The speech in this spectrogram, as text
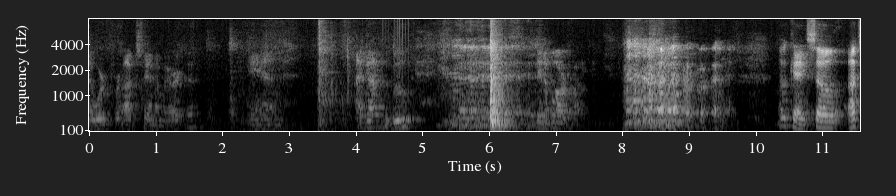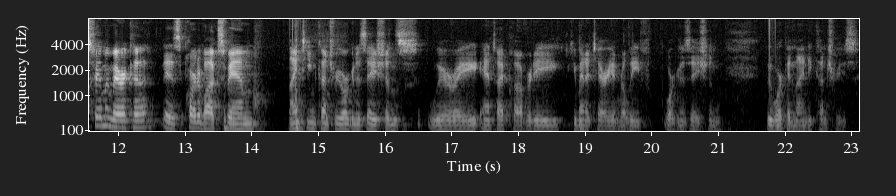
I work for Oxfam America, and I got the boot in a bar fight. Okay, so Oxfam America is part of Oxfam, 19 country organizations. We're a anti-poverty humanitarian relief organization. We work in 90 countries.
